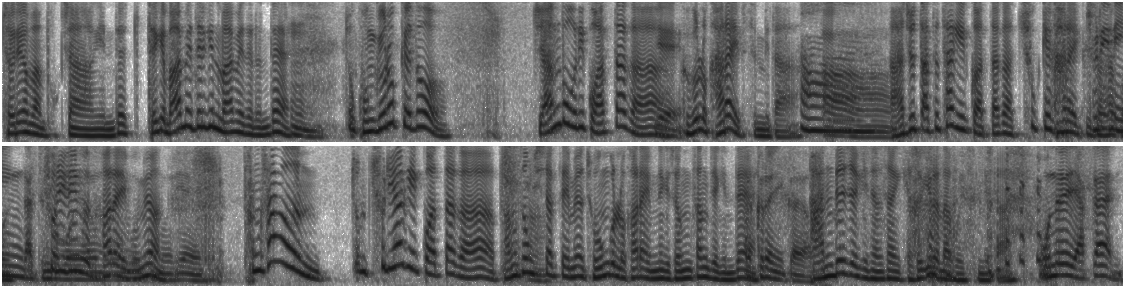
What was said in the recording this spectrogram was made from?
저렴한 복장인데 되게 마음에 들기는 마음에 드는데 음. 좀 공교롭게도 양복을 입고 왔다가 예. 그걸로 갈아입습니다. 어. 아. 아주 따뜻하게 입고 왔다가 춥게 갈아입기도 추리닝 하고 같은 추리닝 거 것도 갈아입으면 뭐, 예. 통상은 좀 추리하게 입고 왔다가 방송 시작되면 좋은 걸로 갈아입는 게 정상적인데 아, 그러니까요. 반대적인 현상이 계속 일어나고 있습니다. 오늘 약간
